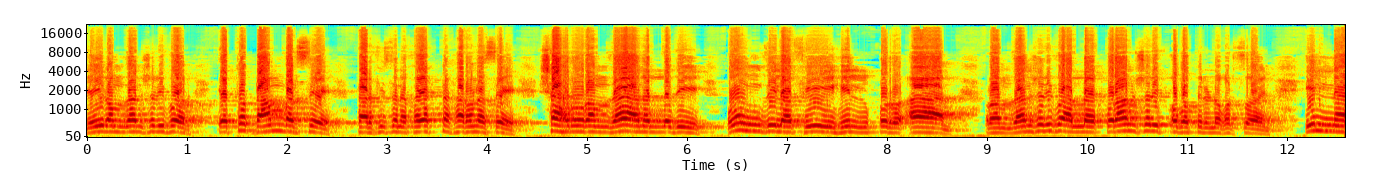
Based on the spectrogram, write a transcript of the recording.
যেই রমজান শরীফর এত দাম বাড়ছে, তার পিছনে কয়েকটা কারণ আছে। শাহরু রমজান কোরআন। রমজান শরীফ আল্লাহ কোরআন শরীফ অবতীর্ণ করছেন। ইন্না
